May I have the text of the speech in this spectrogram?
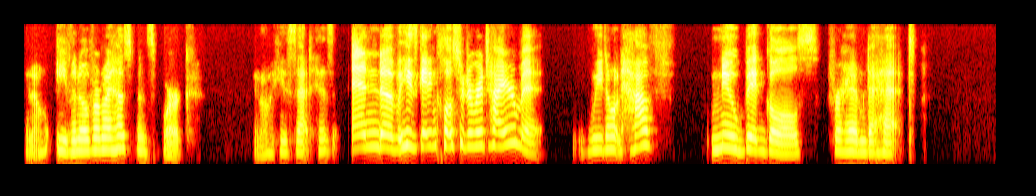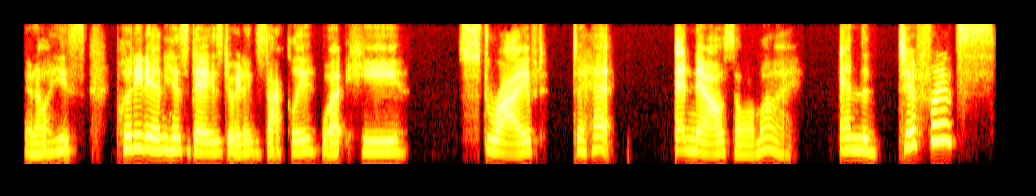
You know, even over my husband's work. You know, he's at his end of, he's getting closer to retirement. We don't have new big goals for him to hit. You know, he's putting in his days doing exactly what he strived to hit. And now so am I. And the difference,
